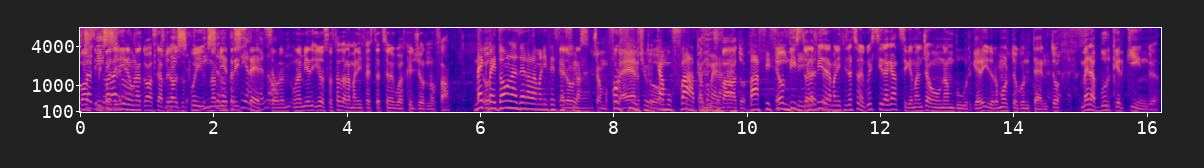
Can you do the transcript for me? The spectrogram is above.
posso, di posso dire una cosa però su cui una mia tristezza, no. una- mia- io sono stato alla manifestazione qualche giorno fa. Mac McDonald era la manifestazione. una, diciamo, coperto, Future, camuffato, camuffato. Baffi e ho finti, visto alla cosa- fine della manifestazione questi ragazzi che mangiavano un hamburger io ero molto contento ma era Burger King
